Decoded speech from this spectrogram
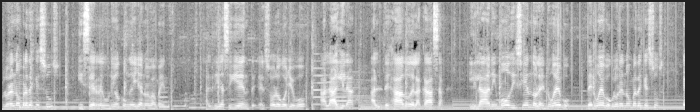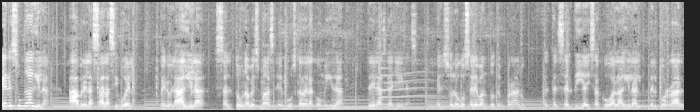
gloria al nombre de Jesús, y se reunió con ella nuevamente. Al día siguiente, el zoólogo llevó al águila al tejado de la casa y la animó diciéndole nuevo, de nuevo, gloria al nombre de Jesús, eres un águila, abre las alas y vuela. Pero el águila saltó una vez más en busca de la comida de las gallinas. El zoólogo se levantó temprano al tercer día y sacó al águila del corral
